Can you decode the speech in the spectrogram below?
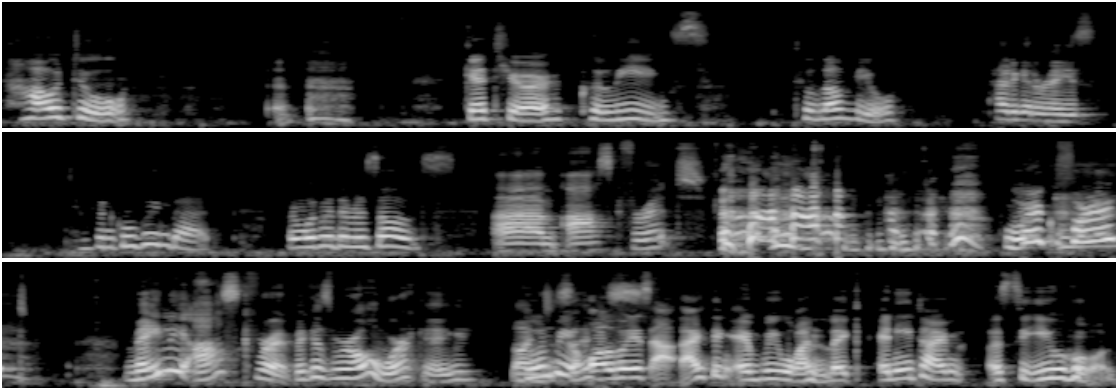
How to get your colleagues to love you. How to get a raise. You've been Googling that. And what were the results? Um, ask for it. Work for it? Mainly ask for it because we're all working. Don't we always? I think everyone, like anytime a CEO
